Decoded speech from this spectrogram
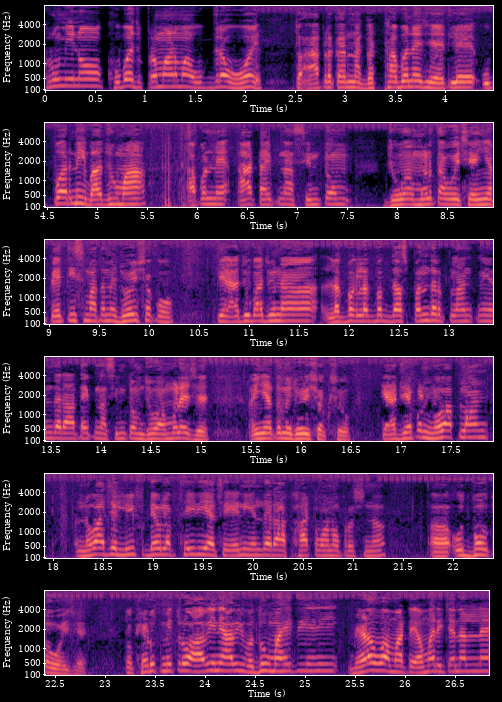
કૃમિનો ખૂબ જ પ્રમાણમાં ઉપદ્રવ હોય. તો આ પ્રકારના ગઠ્ઠા બને છે એટલે ઉપરની બાજુમાં આપણને આ ટાઈપના સિમ્ટોમ જોવા મળતા હોય છે. અહીંયા પેચીસમાં તમે જોઈ શકો કે આજુબાજુના લગભગ લગભગ દસ પંદર પ્લાન્ટની અંદર આ ટાઈપના સિમ્ટોમ જોવા મળે છે. અહીંયા તમે જોઈ શકશો કે આ જે પણ નવા પ્લાન્ટ નવા જે લીફ ડેવલપ થઈ રહ્યા છે એની અંદર આ ફાટવાનો પ્રશ્ન ઉદ્ભવતો હોય છે. તો ખેડૂત મિત્રો, આવીને આવી વધુ માહિતી મેળવવા માટે અમારી ચેનલને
